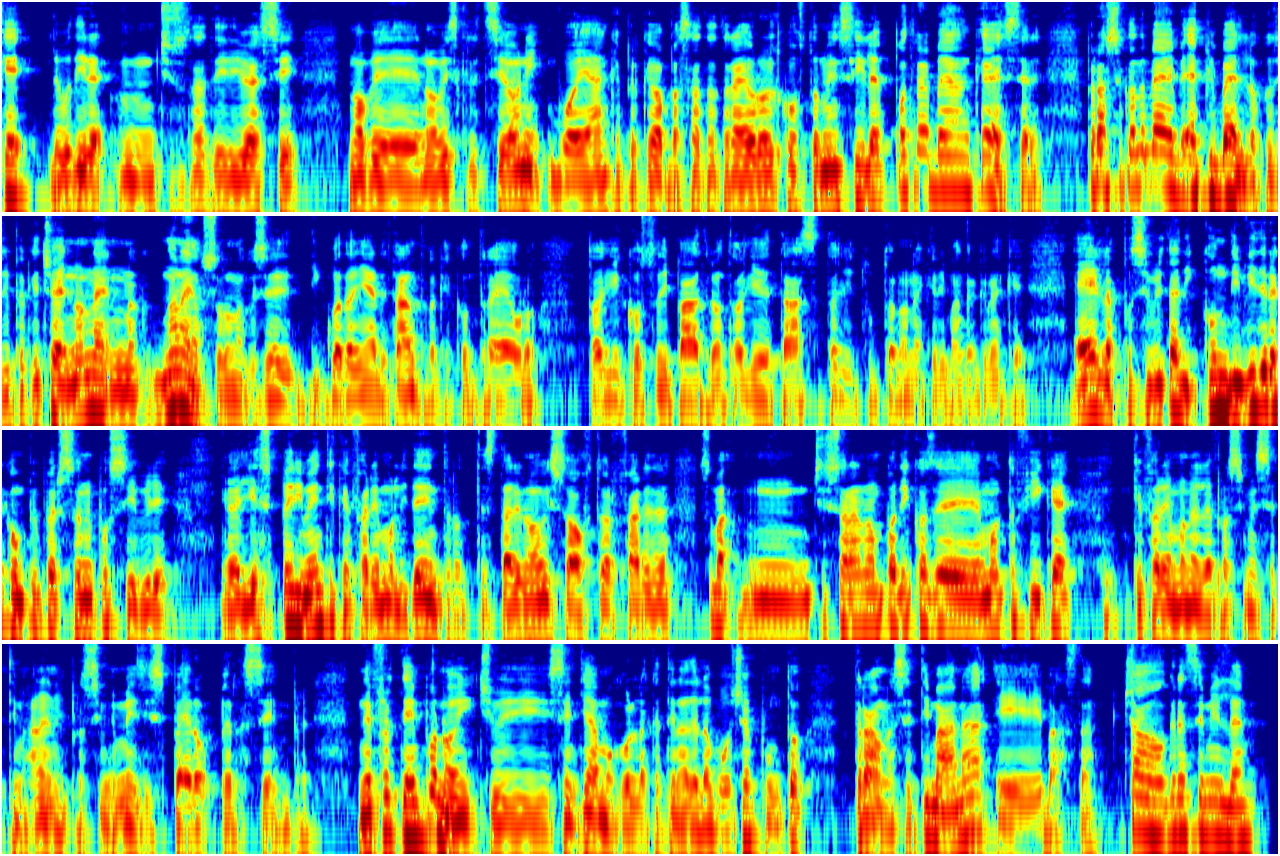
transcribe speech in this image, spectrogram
che devo dire mh, mm, ci sono state diverse nuove, nuove, iscrizioni, vuoi anche perché ho abbassato a 3 euro il costo mensile, potrebbe anche essere, però secondo me è, più bello così perché cioè, non, è non, è solo una questione di guadagnare tanto perché con 3 euro togli il costo di Patreon, togli le tasse, togli tutto, non è che rimanga granché, è la possibilità di condividere con più persone possibili eh, gli esperimenti che faremo lì dentro, testare nuovi software, fare, insomma mh, mm, ci saranno un po' di cose molto fiche che faremo nelle prossime settimane, nei prossimi mesi, spero per sempre. Nel frattempo noi ci sentiamo con la catena della voce appunto tra una settimana e basta. Ciao, grazie mille.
